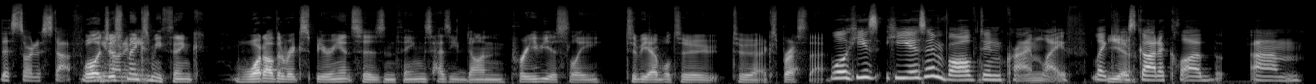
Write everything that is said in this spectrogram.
this sort of stuff Well, it You just what I makes mean? me think what other experiences and things has he done previously to be able to to express that? well he's he is involved in crime life like Yeah. he's got a club um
